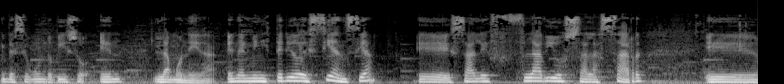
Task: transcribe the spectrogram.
de segundo piso en La Moneda. En el Ministerio de Ciencia eh, sale Flavio Salazar eh,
